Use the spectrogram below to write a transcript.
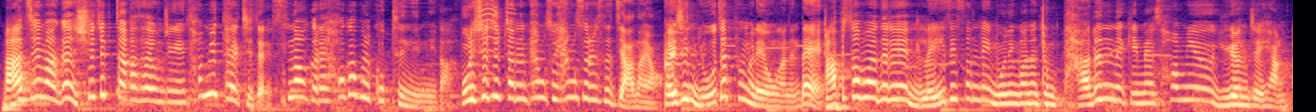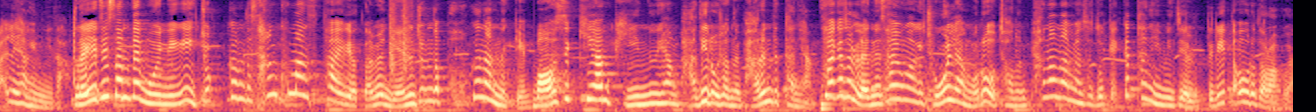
마지막은 슈집자가 사용 중인 섬유 탈취제 스너글의 Huggable Cotton입니다. 우리 슈집자는 평소 향수를 쓰지 않아요. 대신 이 제품을 애용하는데 앞서 보여드린 Lazy Sunday Morning과는 좀 다른 느낌의 섬유 유연제 향 빨래향입니다. Lazy Sunday Morning이 조금 더 상큼한 스타일이었다면 얘는 좀 더 포근한 느낌 musky한 비누향 바디로션을 바른 듯한 향 사계절 내내 사용하기 좋을 향으로 저는 편안하면서도 깨끗한 이미지의 룩들이 떠오르더라고요.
